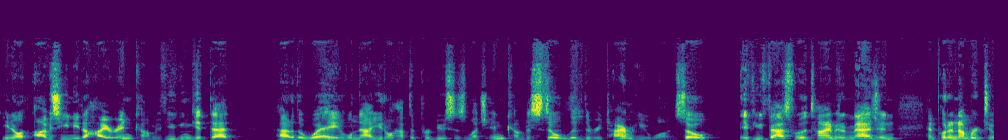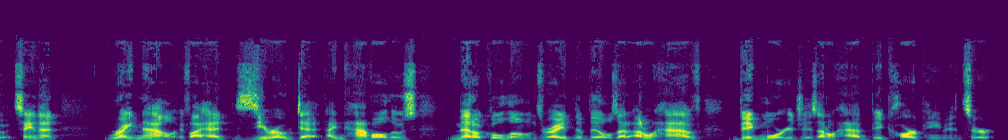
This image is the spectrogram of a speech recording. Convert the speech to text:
you know, obviously you need a higher income. If you can get that out of the way, well, now you don't have to produce as much income to still live the retirement you want. So if you fast forward the time and imagine and put a number to it, saying that right now, if I had zero debt, I didn't have all those medical loans, right? The bills. I, I, don't have big mortgages. I don't have big car payments or,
